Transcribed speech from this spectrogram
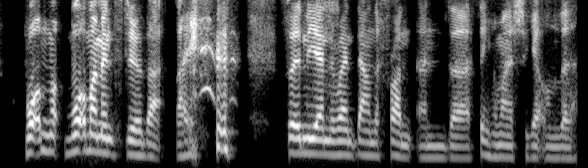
what am what am I meant to do with that? Like so in the end I went down the front and uh, I think I managed to get on the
